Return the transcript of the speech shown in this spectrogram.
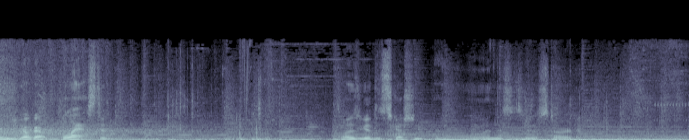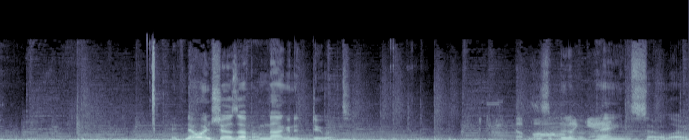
Ooh, y'all got blasted. It's always a good discussion. Oh, and this is gonna start. If no one shows up, I'm not gonna do it. The It's a bit of a again? pain solo.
